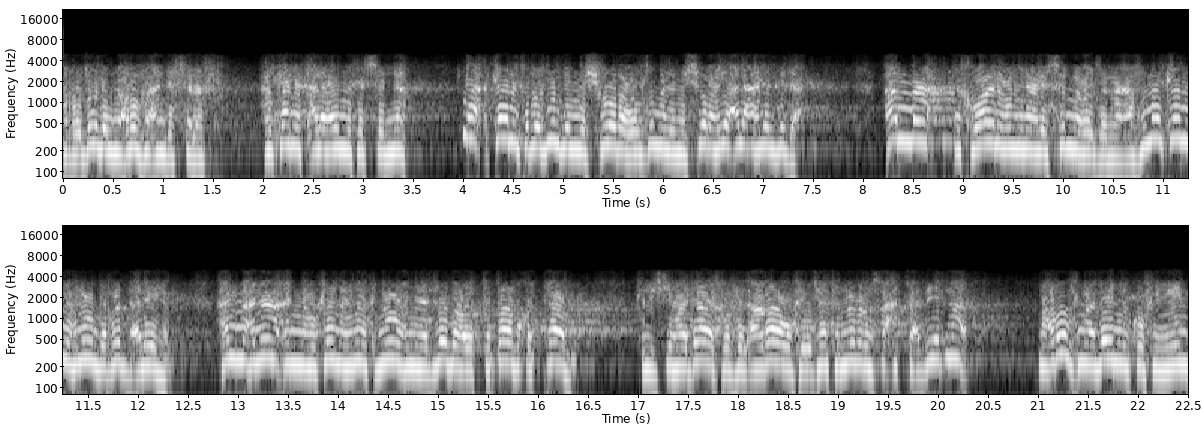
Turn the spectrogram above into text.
الردود المعروفة عند السلف. هل كانت على أئمة السنة؟ لا كانت الردود المشهورة والجمل المشهورة هي على أهل البدع. أما إخوانهم من أهل السنة والجماعة فما كانوا يهنون بالرد عليهم. هل معناه أنه كان هناك نوع من الرضا والتطابق التام في الاجتهادات وفي الآراء وفي وجهات النظر صح التعبير؟ لا. معروف ما بين الكوفيين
